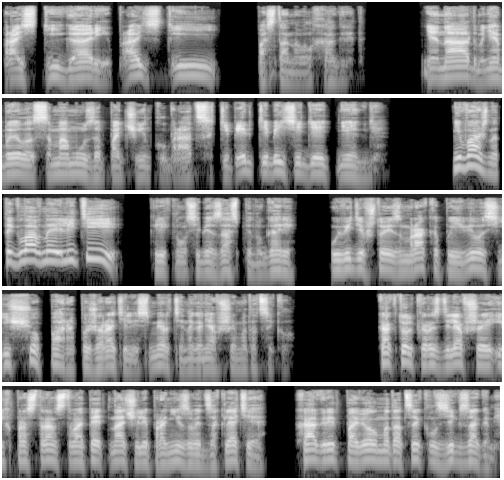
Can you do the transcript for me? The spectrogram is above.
«Прости, Гарри, прости!» — постановал Хагрид. «Не надо мне было самому за починку браться. Теперь тебе сидеть негде». «Неважно, ты, главное, лети!» — крикнул себе за спину Гарри, увидев, что из мрака появилась еще пара пожирателей смерти, нагонявшая мотоцикл. Как только разделявшее их пространство опять начали пронизывать заклятия, Хагрид повел мотоцикл зигзагами.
